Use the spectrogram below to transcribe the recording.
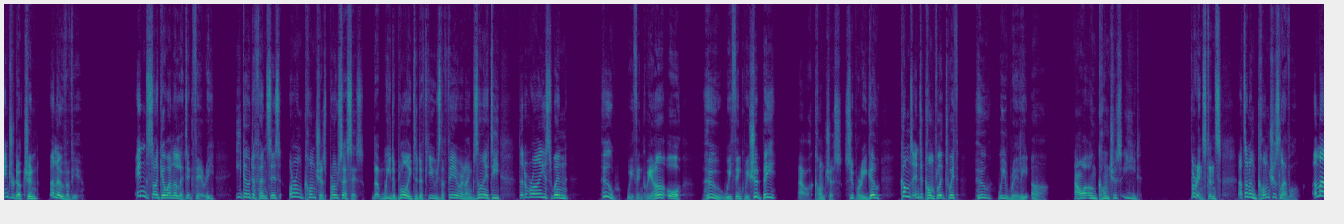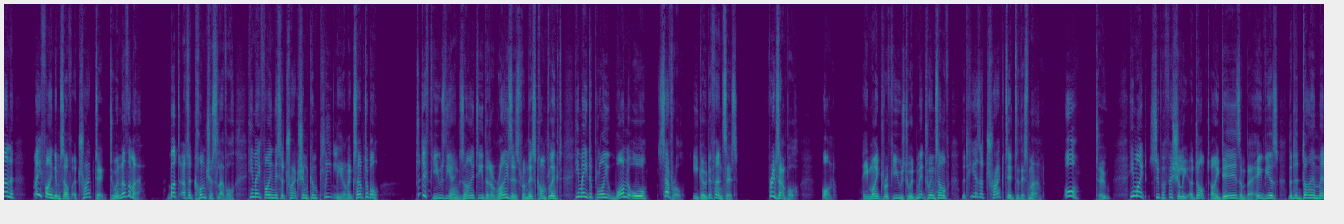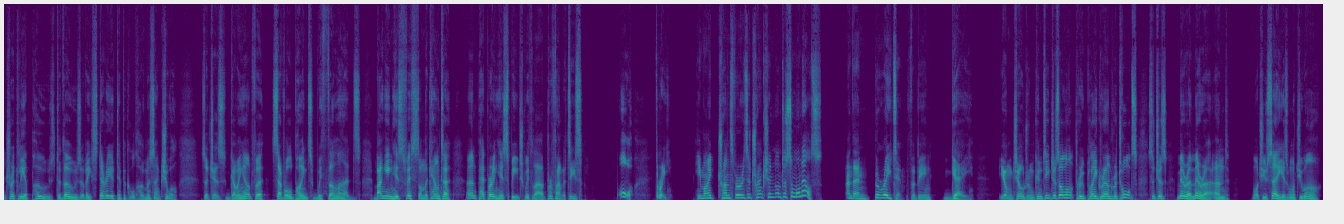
Introduction and Overview In psychoanalytic theory, ego defenses are unconscious processes that we deploy to diffuse the fear and anxiety that arise when who we think we are or who we think we should be, our conscious superego, comes into conflict with who we really are, our unconscious id. For instance, at an unconscious level, a man may find himself attracted to another man but at a conscious level, he may find this attraction completely unacceptable. To diffuse the anxiety that arises from this conflict, he may deploy one or several ego defenses. For example, 1. He might refuse to admit to himself that he is attracted to this man. Or 2. He might superficially adopt ideas and behaviours that are diametrically opposed to those of a stereotypical homosexual, such as going out for several pints with the lads, banging his fists on the counter, and peppering his speech with loud profanities. Or, 3. He might transfer his attraction onto someone else, and then berate him for being gay. Young children can teach us a lot through playground retorts such as mirror, mirror, and what you say is what you are.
